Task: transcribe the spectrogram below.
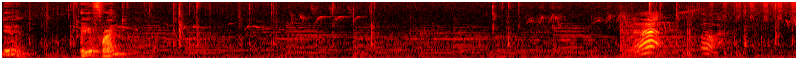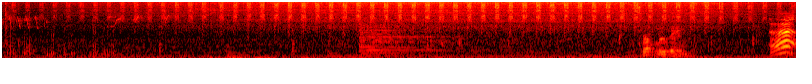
you doing? Are you a friend? Ah. Oh. Not moving. Ah.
